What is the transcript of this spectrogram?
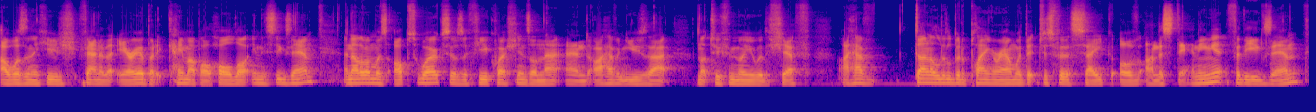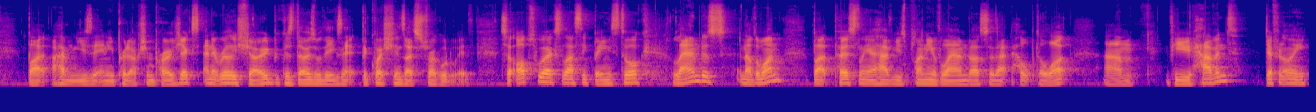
I wasn't a huge fan of that area, but it came up a whole lot in this exam. Another one was OpsWorks. There was a few questions on that, and I haven't used that. not too familiar with Chef. I have done a little bit of playing around with it just for the sake of understanding it for the exam, but I haven't used it in any production projects, and it really showed because those were the exa- the questions I struggled with. So OpsWorks, Elastic Beanstalk, Lambda's another one, but personally I have used plenty of Lambda, so that helped a lot. Um, if you haven't, definitely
